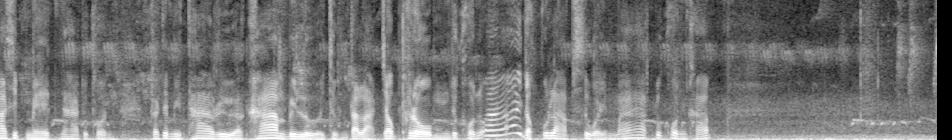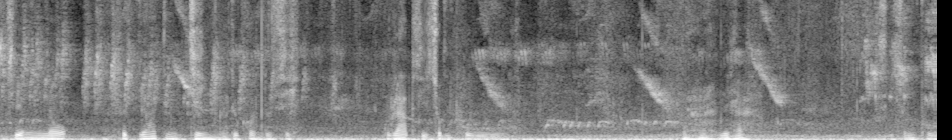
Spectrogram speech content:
50 เมตรนะฮะทุกคนก็จะมีท่าเรือข้ามไปเลยถึงตลาดเจ้าพรหมทุกคนว้ายดอกกุหลาบสวยมากทุกคนครับเสียงนกสุดยอดจริงๆเลยทุกคนดูสิกุหลาบสีชมพูนะฮะนี่ฮะสีชมพู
